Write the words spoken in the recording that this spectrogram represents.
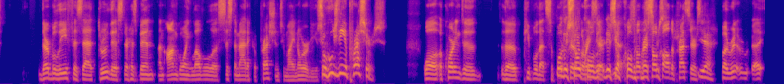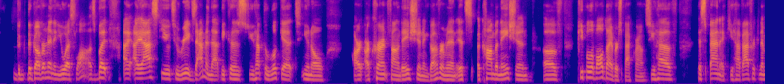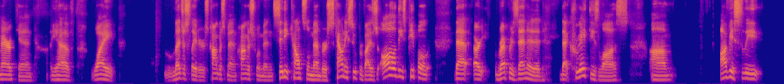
their belief is that through this, there has been an ongoing level of systematic oppression to minorities. So, who's the oppressors? Well, according to the people that support well, the so-called the so-called yeah, oppressors. so-called oppressors. Yeah, but uh, the, the government and U.S. laws. But I, I ask you to re-examine that because you have to look at you know our, our current foundation and government. It's a combination of people of all diverse backgrounds. You have Hispanic, you have African American, you have white legislators, congressmen, congresswomen, city council members, county supervisors, all of these people that are represented that create these laws um, obviously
